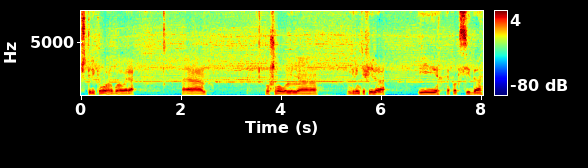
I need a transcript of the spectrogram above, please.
4 кило, грубо говоря, э, ушло у меня гринтифиллера. И эпоксида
